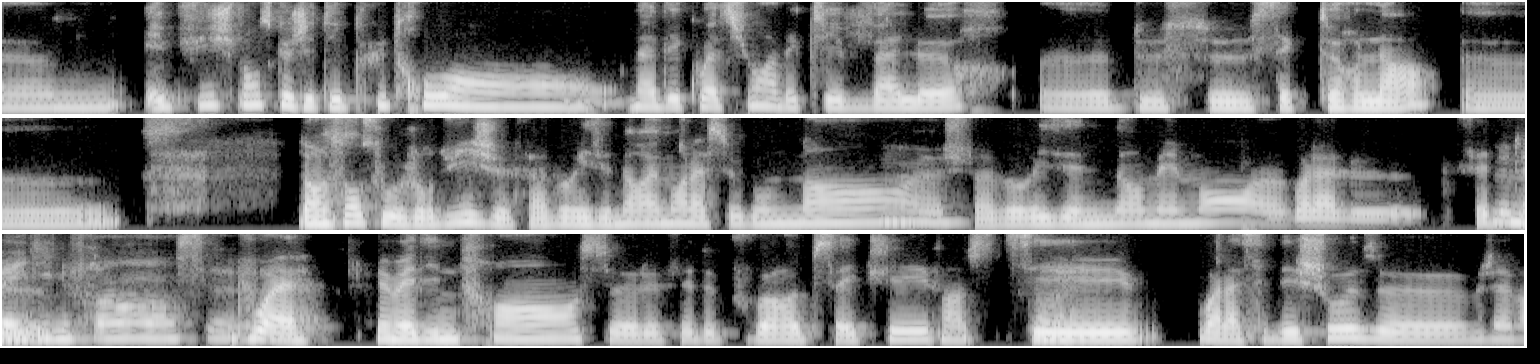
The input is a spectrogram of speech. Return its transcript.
Euh, et puis, je pense que j'étais plus trop en adéquation avec les valeurs euh, de ce secteur-là, euh, dans le sens où aujourd'hui, je favorise énormément la seconde main, mmh. je favorise énormément voilà, le, fait le Made in France. Ouais, le Made in France, le fait de pouvoir upcycler. C'est voilà, c'est des choses. J'avais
